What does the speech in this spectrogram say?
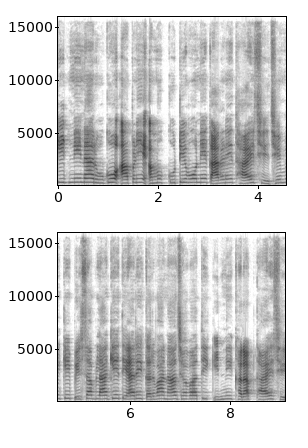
કિડનીના રોગો આપણી અમુક કુટેવોને કારણે થાય છે. જેમ કે પેશાબ લાગે ત્યારે કરવા ના જવાથી કિડની ખરાબ થાય છે.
